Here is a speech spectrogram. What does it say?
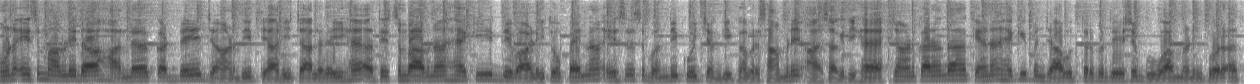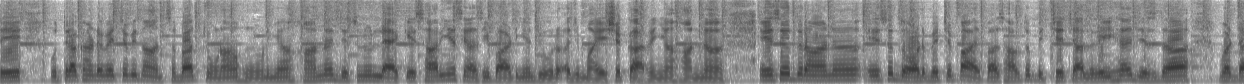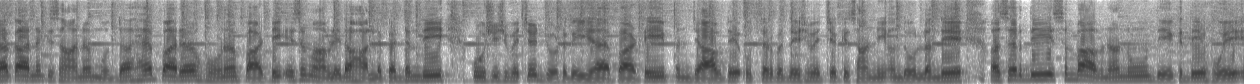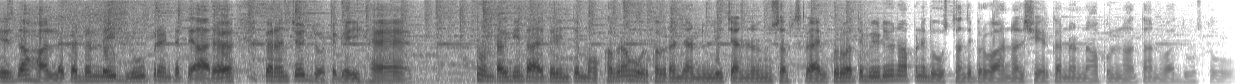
ਹੁਣ ਇਸ ਮਾਮਲੇ ਦਾ ਹੱਲ ਕੱਢੇ ਜਾਣ ਦੀ ਤਿਆਰੀ ਚੱਲ ਰਹੀ ਹੈ ਅਤੇ ਸੰਭਾਵਨਾ ਹੈ ਕਿ ਦੀਵਾਲੀ ਤੋਂ ਪਹਿਲਾਂ ਇਸ ਸੰਬੰਧੀ ਕੋਈ ਚੰਗੀ ਖਬਰ ਸਾਹਮਣੇ ਆ ਸਕਦੀ ਹੈ। ਜਾਣਕਾਰਾਂ ਦਾ ਕਹਿਣਾ ਹੈ ਕਿ ਪੰਜਾਬ, ਉੱਤਰ ਪ੍ਰਦੇਸ਼, ਗੋਆ, ਮਣੀਪੁਰ ਅਤੇ ਉੱਤਰਾਖੰਡ ਵਿੱਚ ਵਿਧਾਨ ਸਭਾ ਚੋਣਾਂ ਹੋਣੀਆਂ ਹਨ, ਜਿਸ ਨੂੰ ਲੈ ਕੇ ਸਾਰੀਆਂ ਸਿਆਸੀ ਪਾਰਟੀਆਂ ਜ਼ੋਰ ਅਜਮਾਇਸ਼ ਕਰ ਰਹੀਆਂ ਹਨ। ਇਸ ਦੌਰਾਨ ਇਸ ਦੌੜ ਵਿੱਚ ਭਾਜਪਾ ਸਭ ਤੋਂ ਪਿੱਛੇ ਚੱਲ ਰਹੀ ਹੈ, ਜਿਸ ਦਾ ਵੱਡਾ ਕਾਰਨ ਕਿਸਾਨ ਮੁੱਦਾ ਹੈ, ਪਰ ਹੁਣ ਪਾਰਟੀ ਇਸ ਮਾਮਲੇ ਦਾ ਹੱਲ ਕੱਢਣ ਦੀ ਕੋਸ਼ਿਸ਼ ਵਿੱਚ ਜੁਟ ਗਈ ਹੈ। ਪਾਰਟੀ ਪੰਜਾਬ ਤੇ ਉੱਤਰ ਪ੍ਰਦੇਸ਼ ਵਿੱਚ ਕਿਸਾਨੀ ਅੰਦੋਲਨ ਦੇ ਅਸਰ ਦੀ ਸੰਭਾਵਨਾ ਨੂੰ ਦੇਖਦੇ ਹੋਏ ਇਸ ਦਾ ਹੱਲ ਕੱਢਣ ਲਈ ਬਲੂਪ੍ਰਿੰਟ ਤਿਆਰ ਕਰਨ 'ਚ ਜੁਟ ਗਈ ਹੈ। ਹੁਣ ਤੱਕ ਦੀਆਂ ਤਾਜ਼ਾ ਤਰੀਨ ਤੇ ਮੁੱਖ ਖਬਰਾਂ, ਹੋਰ ਖਬਰਾਂ ਜਾਣਨ ਲਈ ਚੈਨਲ ਨੂੰ ਸਬਸਕ੍ਰਾਈਬ ਕਰੋ ਅਤੇ ਵੀਡੀਓ ਨੂੰ ਆਪਣੇ ਦੋਸਤਾਂ ਤੇ ਪਰਿਵਾਰ ਨਾਲ ਸ਼ੇਅਰ ਕਰਨਾ ਨਾ ਭੁੱਲਣਾ। ਧੰਨਵਾਦ ਦੋਸਤੋ।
